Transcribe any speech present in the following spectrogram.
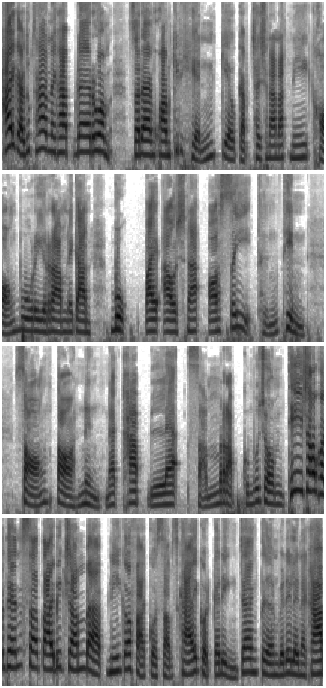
ให้กับทุกท่านนะครับ ได้ร่วมแสดงความคิดเห็นเกี่ยวกับชัยชนะนัดนี้ของบุรีรัมย์ในการบุกไปเอาชนะออสซี่ถึงถิ่น 2 ต่อ 1 นะครับ และสำหรับคุณผู้ชมที่ชอบคอนเทนต์สไตล์บิ๊กแชมป์แบบนี้ก็ฝากกด subscribe กดกระดิ่งแจ้งเตือนไว้ได้เลยนะครับ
